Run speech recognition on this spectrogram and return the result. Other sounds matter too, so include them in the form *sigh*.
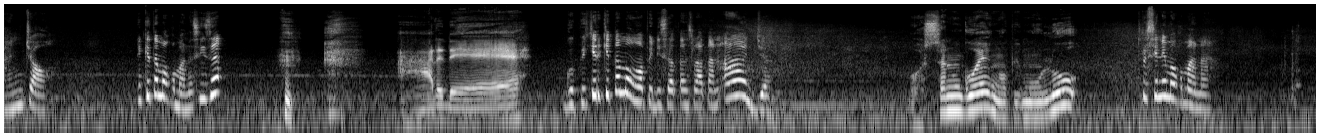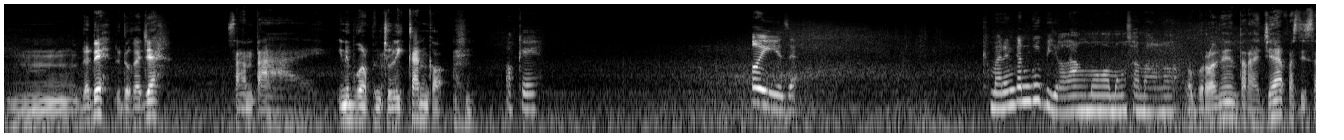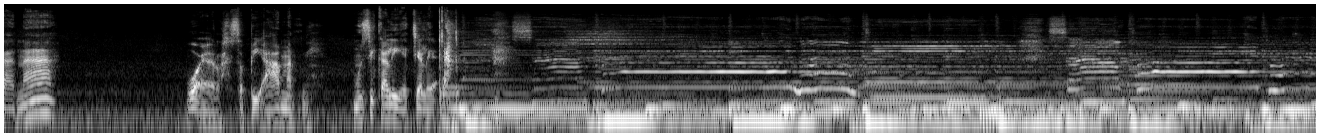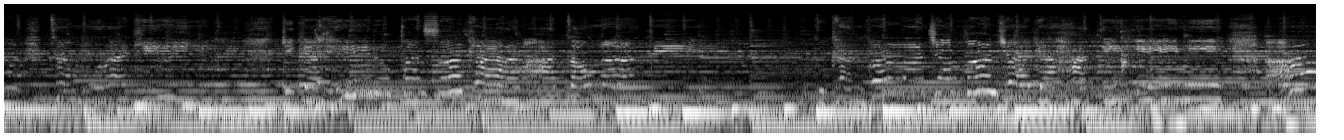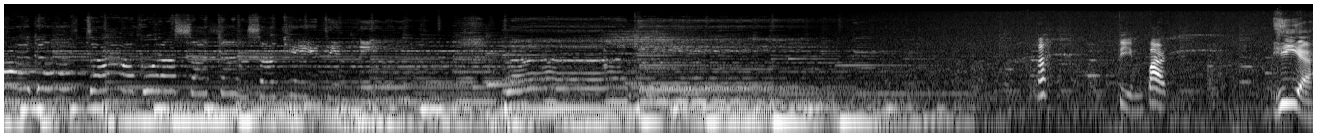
Ancol. Ini kita mau ke mana sih, Za? Ada deh. Gue pikir kita mau ngopi di selatan-selatan aja. Bosen gue ngopi mulu. Terus ini mau ke mana? Hmm, udah deh, duduk aja. Santai. Ini bukan penculikan kok. *laughs* Oke. Oh iya, Za. Kemarin kan gue bilang mau ngomong sama lo. Ngobrolnya ntar aja pas di sana. Wah, elah, sepi amat nih. Musik kali ya, Cel ya. Iya.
